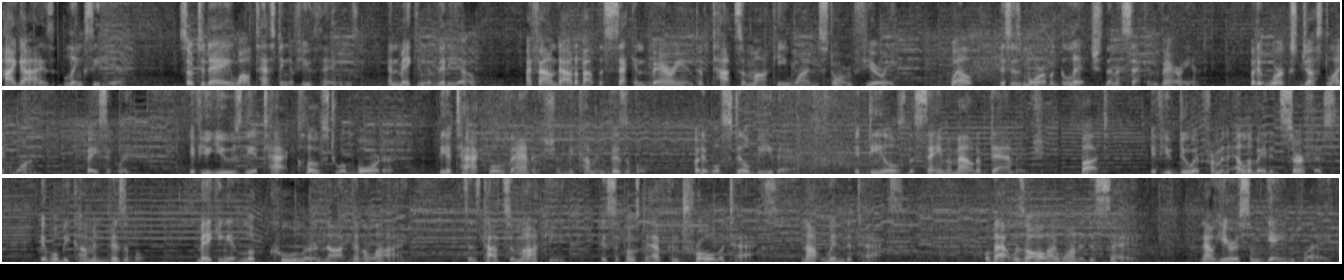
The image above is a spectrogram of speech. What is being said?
Hi guys, Linxy here. So today, while testing a few things and making a video, I found out about the second variant of Tatsumaki Windstorm Fury. Well, this is more of a glitch than a second variant, but it works just like one, basically. If you use the attack close to a border, the attack will vanish and become invisible, but it will still be there. It deals the same amount of damage, but if you do it from an elevated surface, it will become invisible, making it look cooler, not gonna lie, since Tatsumaki is supposed to have control attacks, not wind attacks. Well, that was all I wanted to say. Now here is some gameplay.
